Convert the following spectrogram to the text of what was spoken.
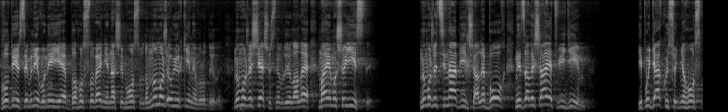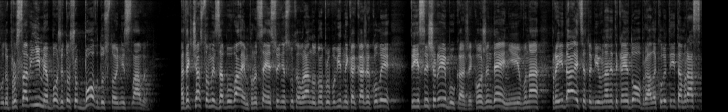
Плоди землі, вони є благословенні нашим Господом. Ну, може, огірки не вродили, ну, може, ще щось не вродило, але маємо що їсти. Ну, може, ціна більша, але Бог не залишає твій дім. І подякуй сьогодні Господу, прослав ім'я Боже, то що Бог достойний слави. А так часто ми забуваємо про це. Я сьогодні слухав рано одного проповідника, каже, коли ти їсиш рибу, каже, кожен день, і вона приїдається тобі, вона не така є добра, але коли ти її там раз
